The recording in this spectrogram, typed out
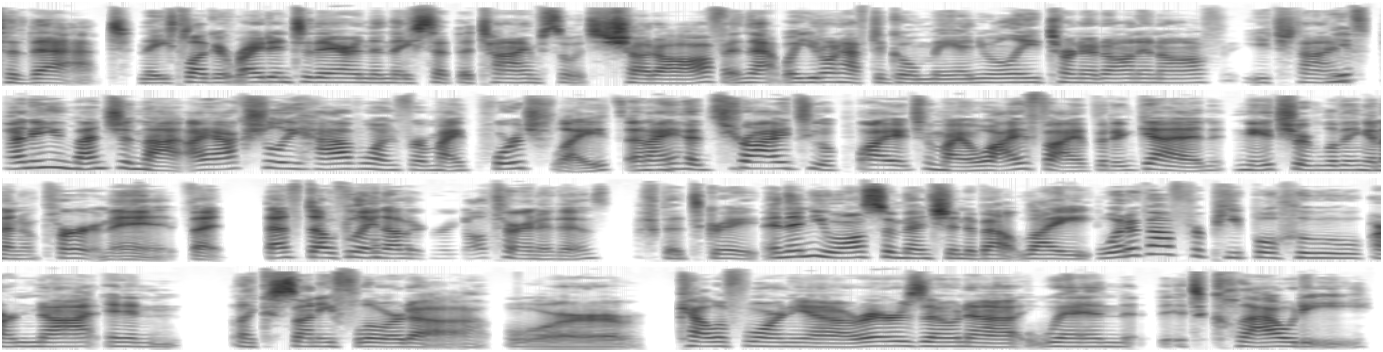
to that. They plug it right into there and then they set the time so it's shut off. And that way you don't have to go manually turn it on and off each time. It's funny you mentioned that. I actually have one for my porch lights and I had tried to apply it to my Wi Fi, but again, nature of living in an apartment, but that's definitely not a great alternative. That's great. And then you also mentioned about light. What about for people who are not in like sunny Florida or California or Arizona when it's cloudy.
